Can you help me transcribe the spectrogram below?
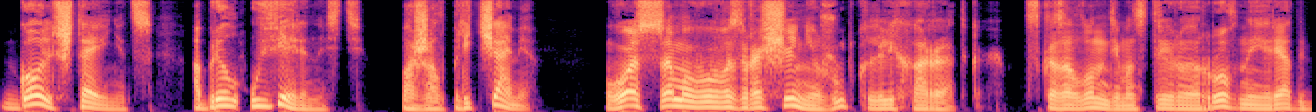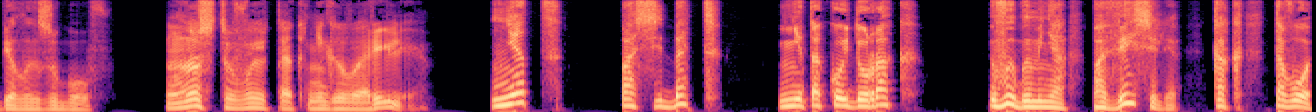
Гольштейнец обрел уверенность, пожал плечами. «У вас с самого возвращения жуткая лихорадка», — сказал он, демонстрируя ровный ряд белых зубов. «У нас-то вы так не говорили». «Нет, пасибет, не такой дурак. Вы бы меня повесили, как того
